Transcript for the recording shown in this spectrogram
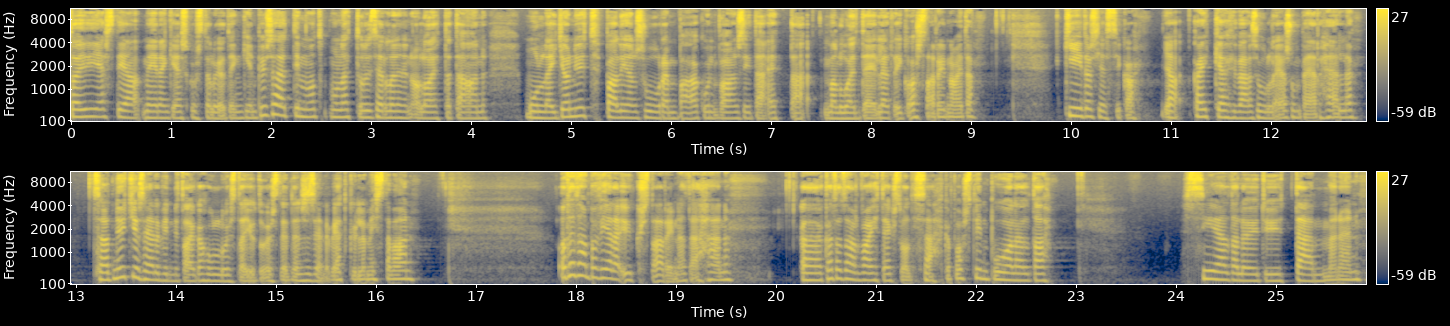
toi viesti ja meidän keskustelu jotenkin pysäytti, mutta mulle tuli sellainen olo, että tämä on mulle jo nyt paljon suurempaa kuin vaan sitä, että mä luen teille rikostarinoita. Kiitos Jessica ja kaikkea hyvää sulle ja sun perheelle. Sä oot nyt jo selvinnyt aika hulluista jutuista, joten sä selviät kyllä mistä vaan. Otetaanpa vielä yksi tarina tähän. Katsotaan vaihteeksi tuolta sähköpostin puolelta. Sieltä löytyy tämmönen.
